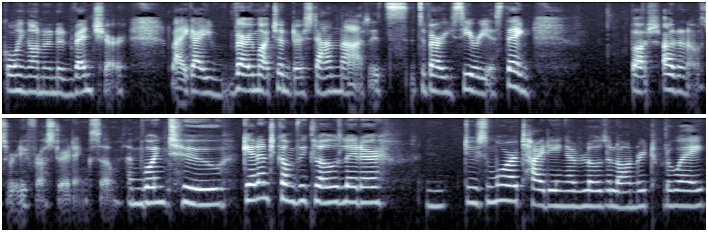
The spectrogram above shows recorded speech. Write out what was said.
going on an adventure. Like I very much understand that. It's it's a very serious thing. But I don't know, it's really frustrating. So I'm going to get into comfy clothes later and do some more tidying. I have loads of laundry to put away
